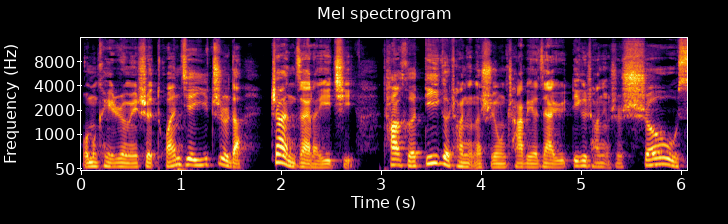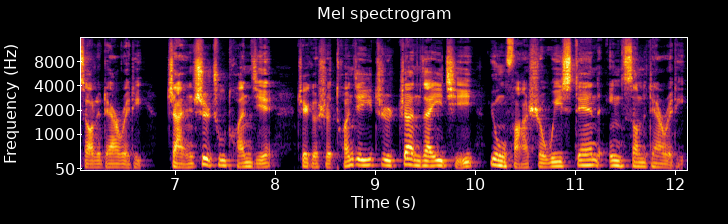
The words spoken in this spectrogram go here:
我们可以认为是团结一致的站在了一起。它和第一个场景的使用差别在于，第一个场景是 show solidarity，展示出团结，这个是团结一致站在一起，用法是 we stand in solidarity，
